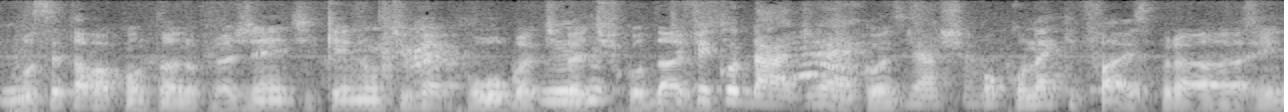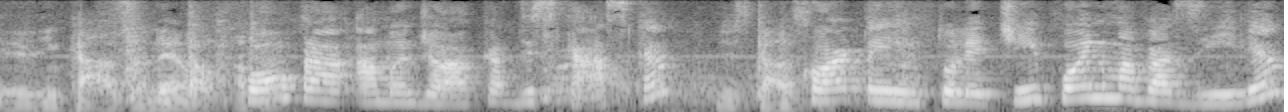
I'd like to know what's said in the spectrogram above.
Hum? você tava contando pra gente, quem não tiver puba, tiver dificuldade, Uhum. Dificuldade, é, de coisa. de achar. Como é que faz pra, em, em casa, né? Então, A- compra a mandioca, descasca, Descasca. corta em toletinho, põe numa vasilha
